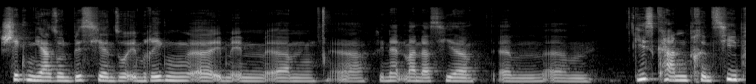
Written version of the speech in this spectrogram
schicken ja so ein bisschen so im Regen, äh, im, im ähm, äh, wie nennt man das hier, ähm, ähm, Gießkannenprinzip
